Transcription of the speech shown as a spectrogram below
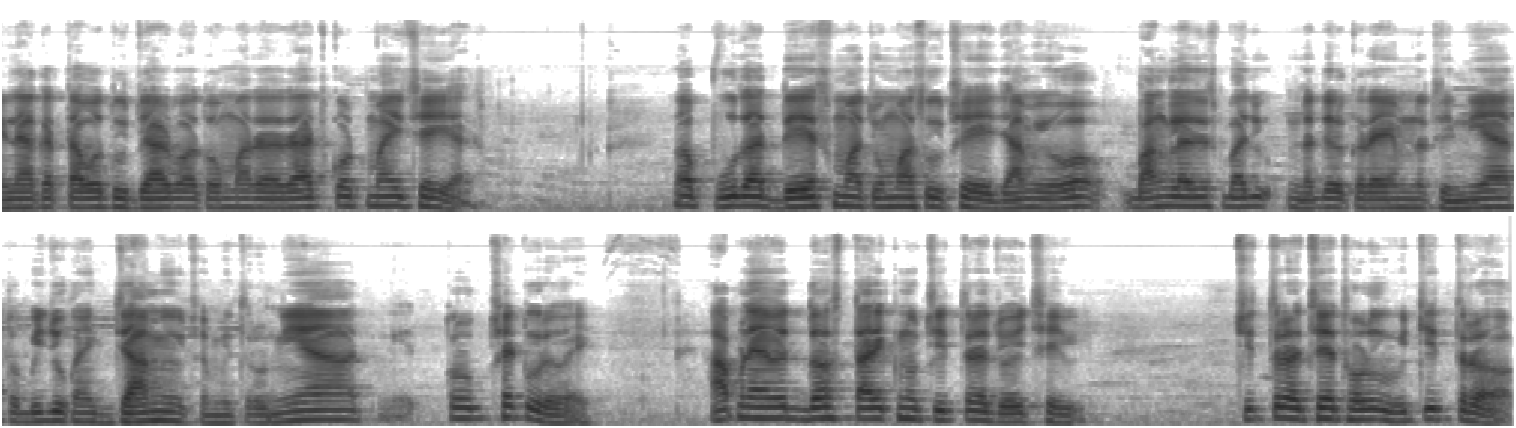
એના કરતાં વધુ ઝાડવા તો અમારા રાજકોટમાંય છે યાર. પૂરા દેશમાં ચોમાસું છે, જામ્યું બાંગ્લાદેશ બાજુ નજર કરાય એમ નથી. ન્યા તો બીજું કંઈક જામ્યું છે મિત્રો. ન્યા થોડુંક છેટું રહેવાય. આપણે હવે દસ તારીખનું ચિત્ર જોઈ છે. ચિત્ર છે થોડું વિચિત્ર.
